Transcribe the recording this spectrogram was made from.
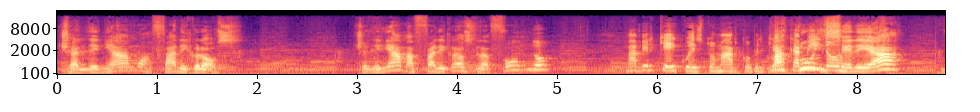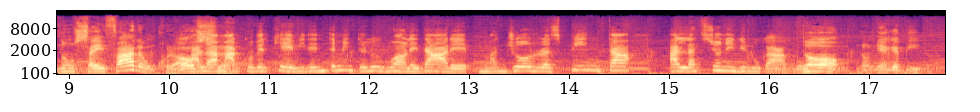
ci alleniamo a fare i cross. Ci alleniamo a fare i cross dal fondo, Ma perché questo Marco? Perché ma ha tu in capito Serie A non sai fare un cross. Allora Marco, perché evidentemente lui vuole dare maggior spinta all'azione di Lukaku. No, non mi hai capito.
